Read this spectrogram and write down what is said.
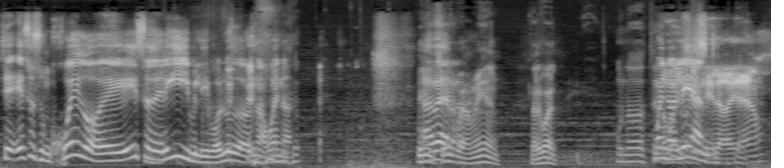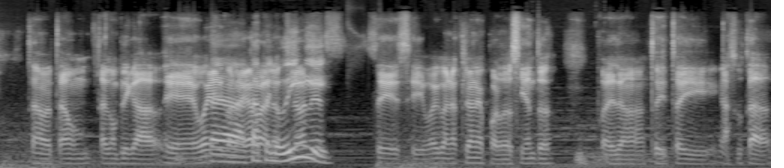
Che, eso es un juego, eh, eso del Ghibli, boludo. No, bueno. Sí, A sí, ver. para mí, tal cual. Uno, dos, tres. Bueno, lean. ¿eh? Está, está- está complicado. Eh, voy a ir ¿Está- con la está peludingui? Sí, sí, voy con los clones por 200. Por ahí no, estoy, estoy asustado.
